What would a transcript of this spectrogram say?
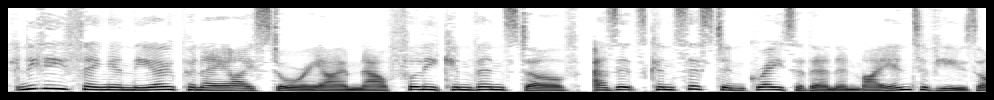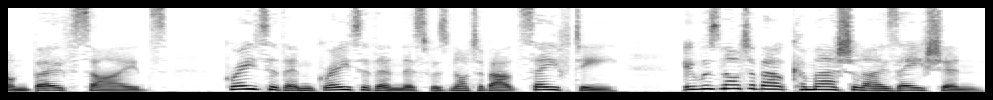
Anything in the OpenAI story I am now fully convinced of, as it's consistent greater than in my interviews on both sides. Greater than greater than this was not about safety. It was not about commercialization.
